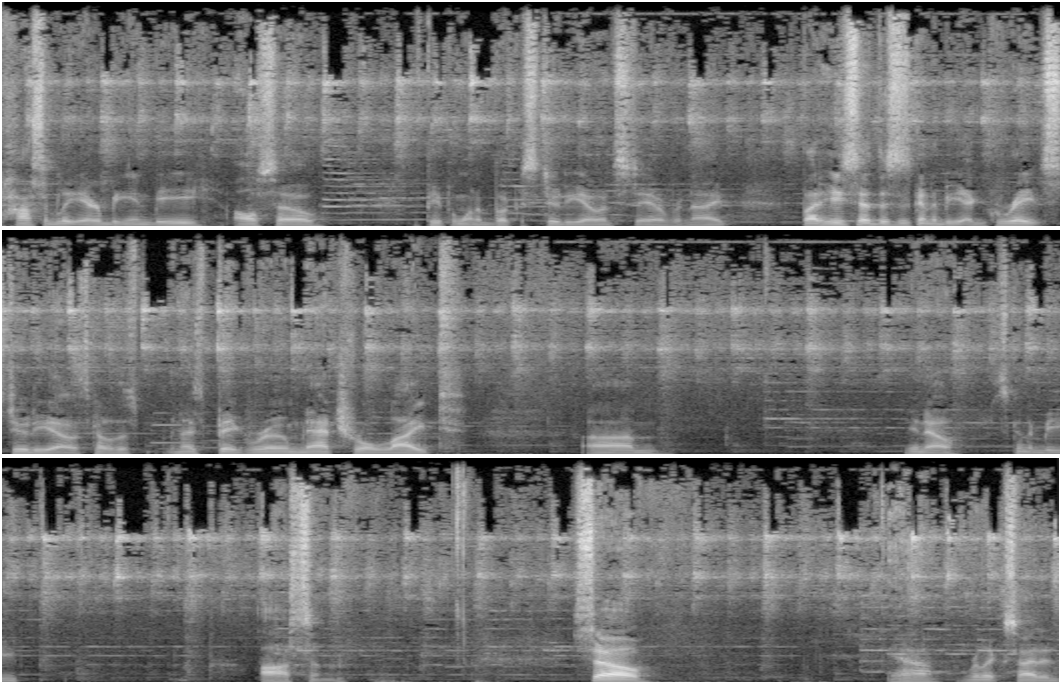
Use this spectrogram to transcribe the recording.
possibly Airbnb. Also, if people want to book a studio and stay overnight. But he said this is going to be a great studio. It's got this nice big room, natural light. Um, you know, it's going to be awesome. So, yeah, I'm really excited.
